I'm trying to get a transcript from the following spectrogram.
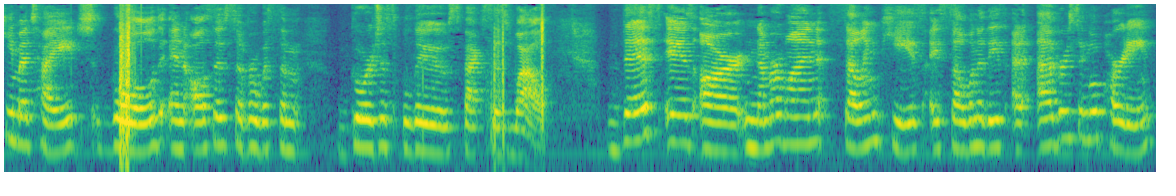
hematite, gold, and also silver with some gorgeous blue specks as well. This is our number one selling piece. I sell one of these at every single party.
